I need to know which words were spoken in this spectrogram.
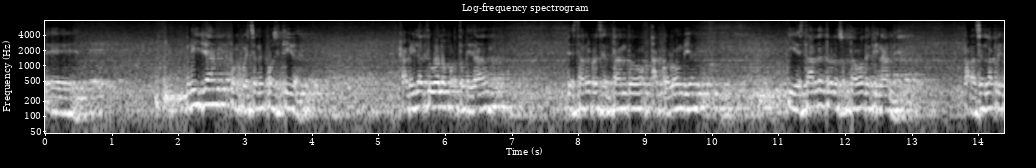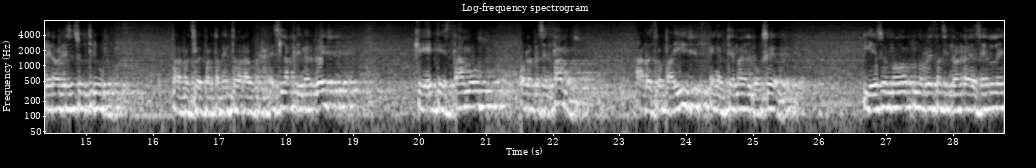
eh, brilla por cuestiones positivas. Camila tuvo la oportunidad de estar representando a Colombia y estar dentro de los octavos de finales. Para ser la primera vez es un triunfo para nuestro departamento de Arauca. Es la primera vez que estamos o representamos a nuestro país en el tema del boxeo. Y eso no nos resta sino agradecerle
